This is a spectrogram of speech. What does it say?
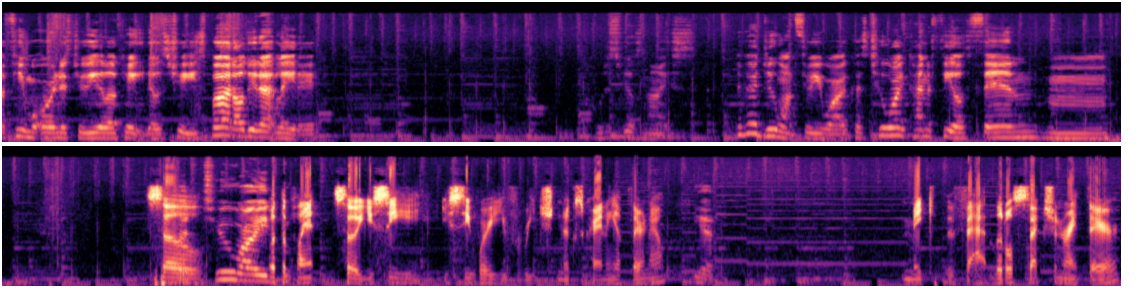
a few more oranges to relocate those trees, but I'll do that later. Oh, this feels nice. Maybe I do want three wide, because two wide kind of feel thin. Hmm. So, but two wide. what the plant? So you see, you see where you've reached Nook's Cranny up there now. Yeah. Make that little section right there,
